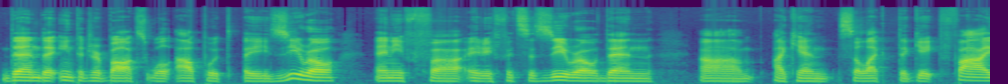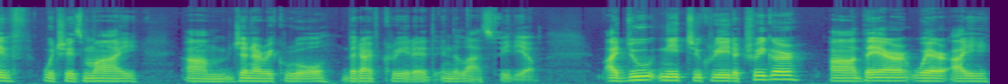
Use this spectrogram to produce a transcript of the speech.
then the integer box will output a zero. And if, uh, if it's a zero, then um, I can select the gate five, which is my um, generic rule that I've created in the last video. I do need to create a trigger uh, there where I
